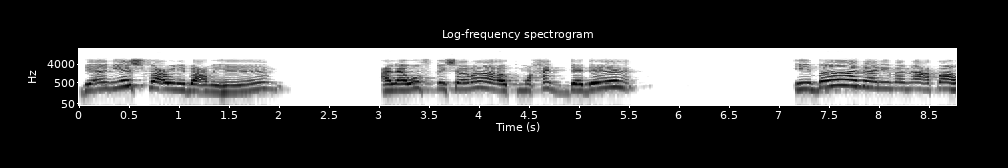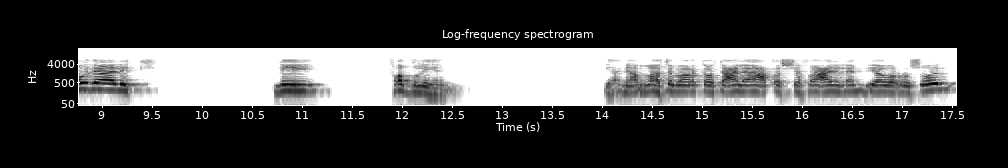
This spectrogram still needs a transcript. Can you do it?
بأن يشفعوا لبعضهم على وفق شرائط محددة ابانه لمن أعطاه ذلك لفضلهم. يعني الله تبارك وتعالى أعطى الشفاعة للأنبياء والرسل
